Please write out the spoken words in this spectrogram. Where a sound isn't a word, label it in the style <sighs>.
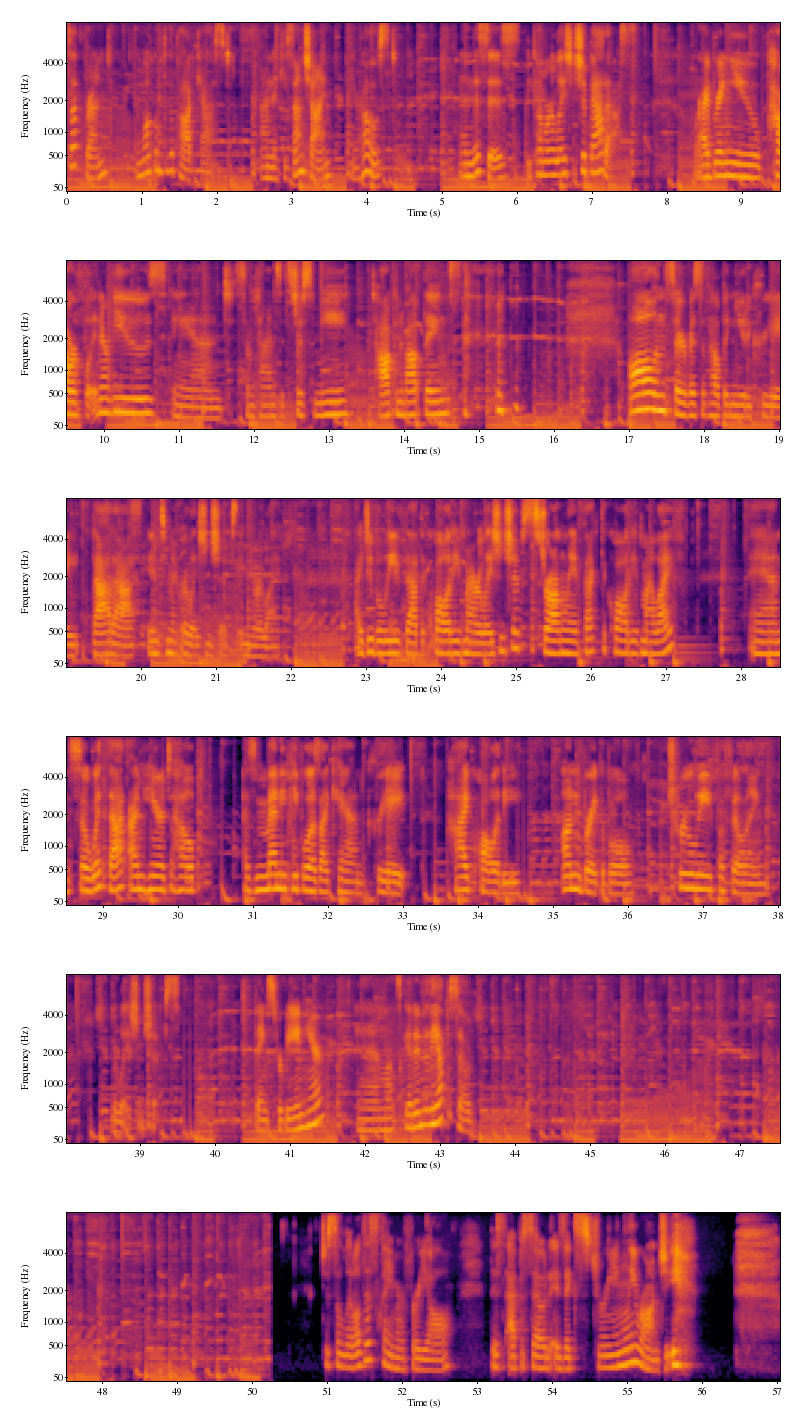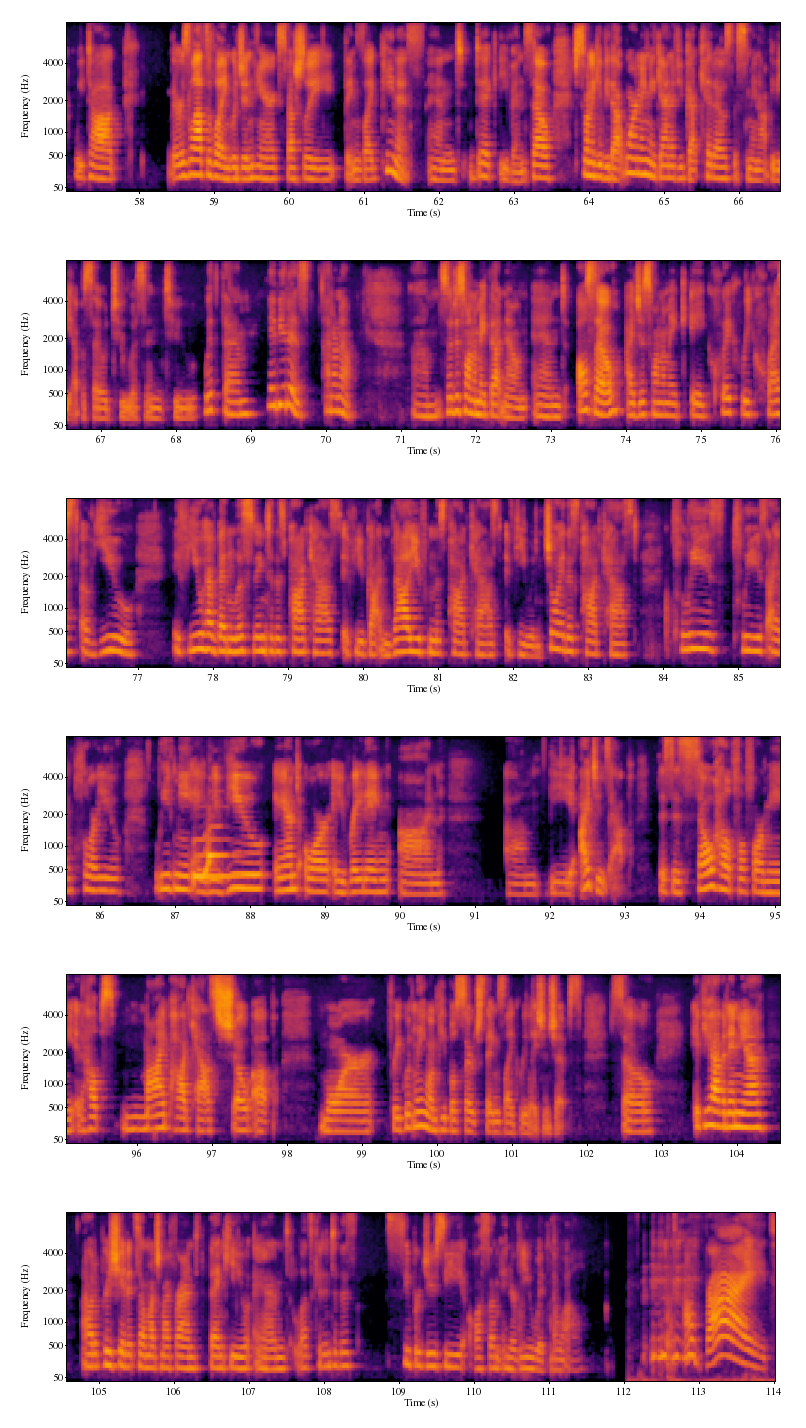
What's up, friend? And welcome to the podcast. I'm Nikki Sunshine, your host, and this is Become a Relationship Badass, where I bring you powerful interviews, and sometimes it's just me talking about things, <laughs> all in service of helping you to create badass, intimate relationships in your life. I do believe that the quality of my relationships strongly affect the quality of my life. And so, with that, I'm here to help as many people as I can create high quality, unbreakable, truly fulfilling relationships. Thanks for being here, and let's get into the episode. Just a little disclaimer for y'all this episode is extremely raunchy. <laughs> we talk there's lots of language in here, especially things like penis and dick, even. So, just want to give you that warning. Again, if you've got kiddos, this may not be the episode to listen to with them. Maybe it is. I don't know. Um, so, just want to make that known. And also, I just want to make a quick request of you. If you have been listening to this podcast, if you've gotten value from this podcast, if you enjoy this podcast, please, please, I implore you, leave me a review and or a rating on um, the itunes app. This is so helpful for me. It helps my podcast show up more frequently when people search things like relationships. So if you have it in you i would appreciate it so much my friend. Thank you and let's get into this super juicy awesome interview with noelle. All right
